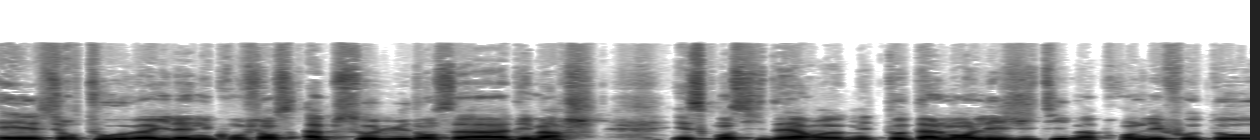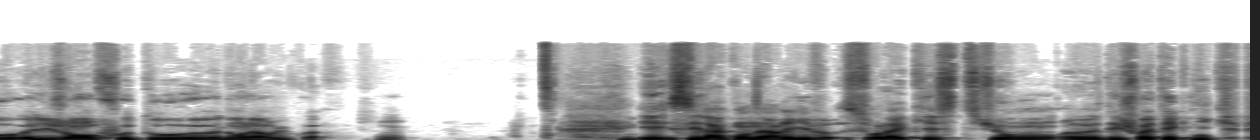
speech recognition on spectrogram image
Et surtout, euh, il a une confiance absolue dans sa démarche et se considère euh, mais totalement légitime à prendre les photos, les gens en photo euh, dans la rue, quoi. Mm. Et c'est là qu'on arrive sur la question euh, des choix techniques,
